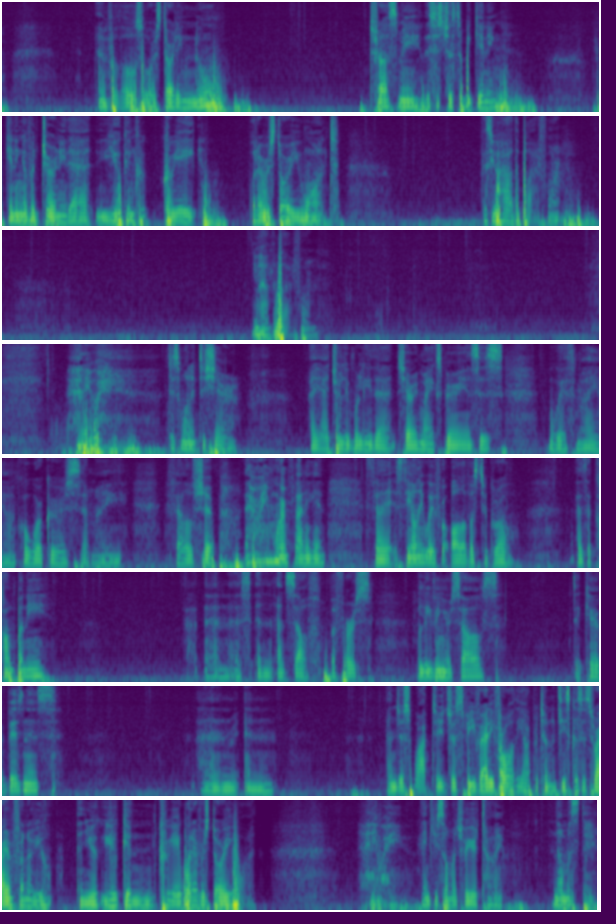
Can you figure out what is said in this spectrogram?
And for those who are starting new, trust me, this is just the beginning. Beginning of a journey that you can cr- create whatever story you want. Because you have the platform. You have the platform. Anyway, just wanted to share. I, I truly believe that sharing my experiences with my uh, co-workers at my fellowship at Raymour and Flanigan, so it's the only way for all of us to grow as a company and as and, and self. But first, believe in yourselves, take care of business and and and just watch just be ready for all the opportunities because it's right in front of you and you you can create whatever story you want. Anyway thank you so much for your time. Namaste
